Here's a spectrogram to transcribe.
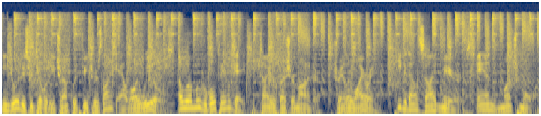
Enjoy this utility truck with features like alloy wheels, a removable tailgate, tire pressure monitor, trailer wiring, heated outside mirrors, and much more.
